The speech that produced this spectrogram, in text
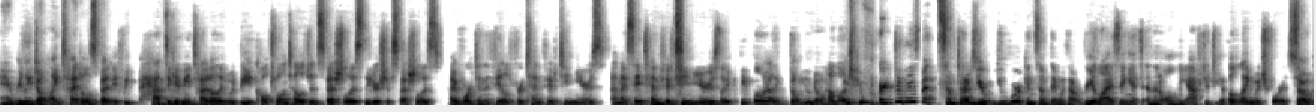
I really don't like titles, but if we had to give me a title, it would be cultural intelligence specialist, leadership specialist. I've worked in the field for 10, 15 years. And I say 10, 15 years, like people are like, don't you know how long you've worked in this? But sometimes you you work in something without realizing it. And then only after do you have a language for it. So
